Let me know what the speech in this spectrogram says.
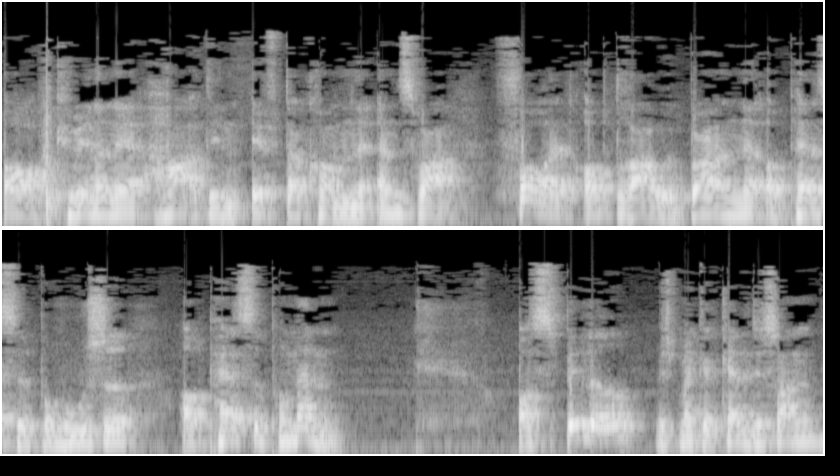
og kvinderne har den efterkommende ansvar for at opdrage børnene og passe på huset og passe på manden. Og spillet, hvis man kan kalde det sådan,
